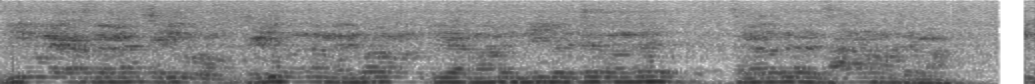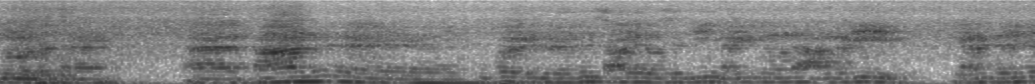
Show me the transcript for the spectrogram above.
நீர் உள்ள இடத்துல எல்லாம் செடி வரும். செடி வந்து நம்ம என்வரன்மெண்ட் ஃப்ரீயாக இருந்தாலும் நீ வச்சது வந்து சில வந்து அது சாதாரணமாக வச்சிடலாம் பிரச்சனை ஆஹ் காடு குப்பை எடுக்கிறது சாலை வசதி நைட்டு வந்து ஆல்ரெடி எனக்கு தெரிஞ்ச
